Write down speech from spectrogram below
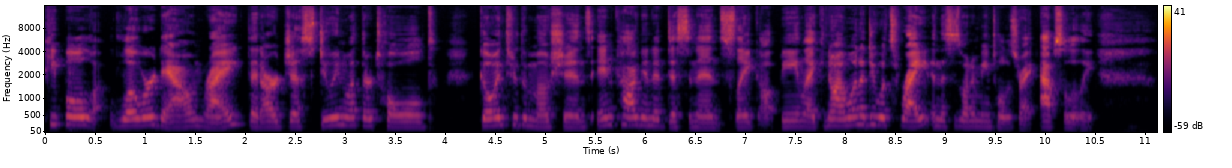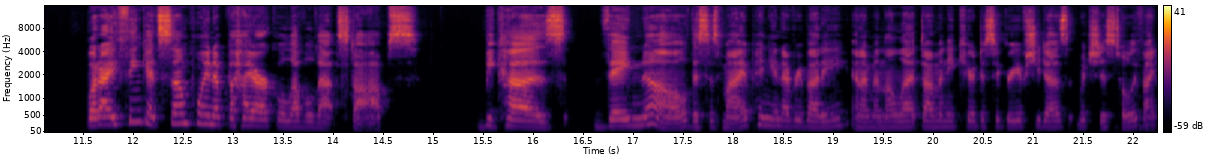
people lower down right that are just doing what they're told going through the motions in cognitive dissonance like uh, being like no i want to do what's right and this is what i'm being told is right. Absolutely. But i think at some point up the hierarchical level that stops because they know this is my opinion everybody and i'm going to let dominique here disagree if she does which is totally fine.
